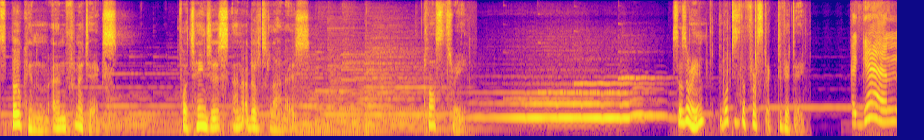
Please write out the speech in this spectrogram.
spoken and phonetics for changes and adult learners. Class 3. So, Zareen, what is the first activity? Again,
